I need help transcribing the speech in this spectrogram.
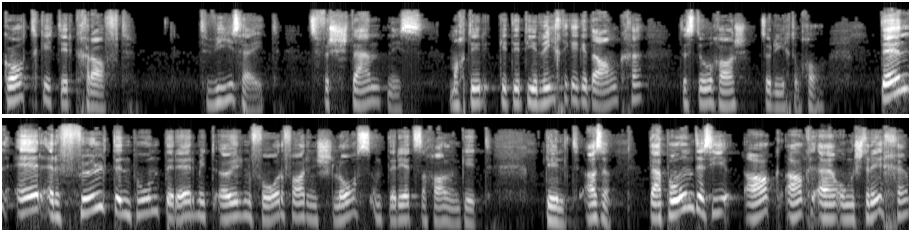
Gott gibt dir Kraft, die Weisheit, das Verständnis, macht dir, gibt dir die richtigen Gedanken, dass du kannst zu Reichtum kommen. Denn er erfüllt den Bund, der er mit euren Vorfahren schloss und der jetzt noch allen gilt. Also, der Bund, den sie äh, unterstrichen,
